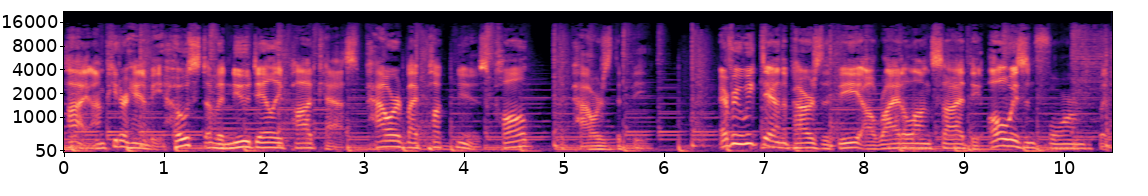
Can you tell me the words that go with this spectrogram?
Hi, I'm Peter Hamby, host of a new daily podcast powered by Puck News called The Powers That Be. Every weekday on The Powers That Be, I'll ride alongside the always informed but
